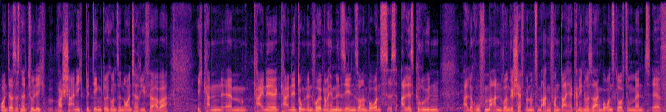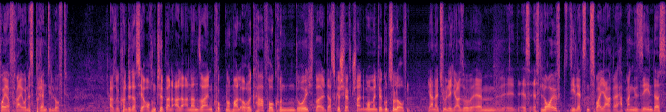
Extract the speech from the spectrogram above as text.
Und das ist natürlich wahrscheinlich bedingt durch unsere neuen Tarife, aber ich kann ähm, keine, keine dunklen Wolken am Himmel sehen, sondern bei uns ist alles grün. Alle rufen an, wollen Geschäft mit uns machen. Von daher kann ich nur sagen, bei uns läuft es im Moment äh, feuerfrei und es brennt die Luft. Also könnte das ja auch ein Tipp an alle anderen sein. Guckt nochmal eure KV-Kunden durch, weil das Geschäft scheint im Moment ja gut zu laufen. Ja, natürlich. Also ähm, es, es läuft. Die letzten zwei Jahre hat man gesehen, dass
